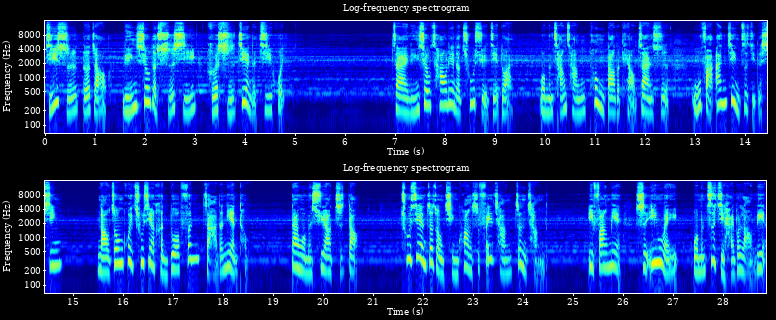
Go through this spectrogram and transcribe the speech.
及时得着灵修的实习和实践的机会。在灵修操练的初学阶段，我们常常碰到的挑战是无法安静自己的心，脑中会出现很多纷杂的念头。但我们需要知道，出现这种情况是非常正常的。一方面是因为我们自己还不老练，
